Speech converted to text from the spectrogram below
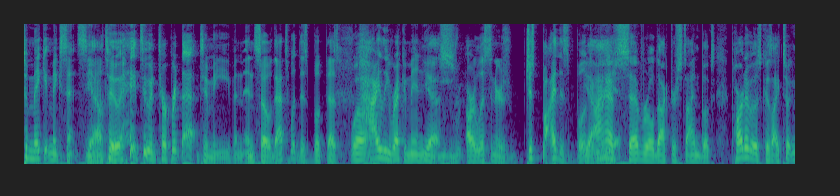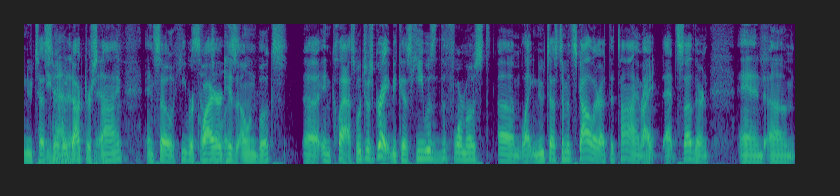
to make it make sense, you Yeah. know, to to interpret that to me even. And so that's what this book does. Well, highly recommend yes. our listeners just buy this book. Yeah, I have it. several Dr. Stein books. Part of it was because I took New Testament with it, Dr. yeah. Stein, and so he required his own books uh, in class, which was great because he was the foremost um, like New Testament scholar at the time Right. at, at Southern, and um,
